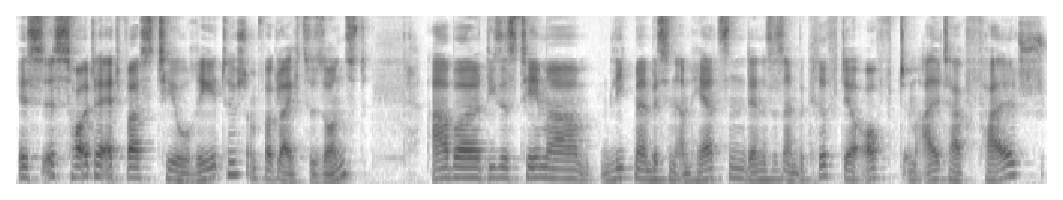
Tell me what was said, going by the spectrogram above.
Es ist heute etwas theoretisch im Vergleich zu sonst, aber dieses Thema liegt mir ein bisschen am Herzen, denn es ist ein Begriff, der oft im Alltag falsch,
